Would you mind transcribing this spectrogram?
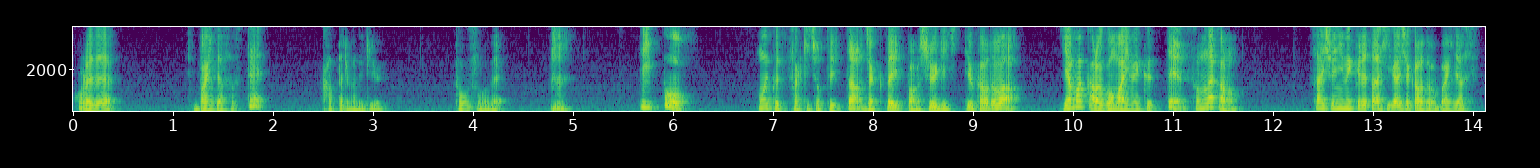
これで倍に出させて、勝ったりもできる。闘争で。で、一方、もう一個さっきちょっと言ったジャック・ザ・リッパーの襲撃っていうカードは、山から5枚めくって、その中の最初にめくれた被害者カードを倍に出す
